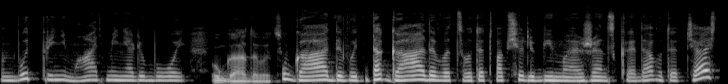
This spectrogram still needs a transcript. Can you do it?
он будет принимать меня любой, Угадывать. угадывать, догадываться. Вот это вообще любимая женская, да, вот эта часть.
